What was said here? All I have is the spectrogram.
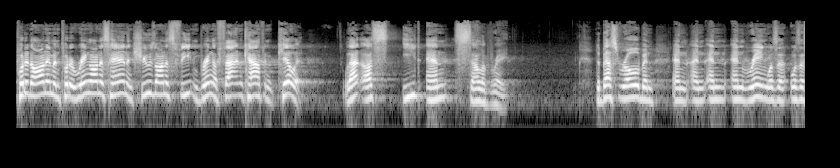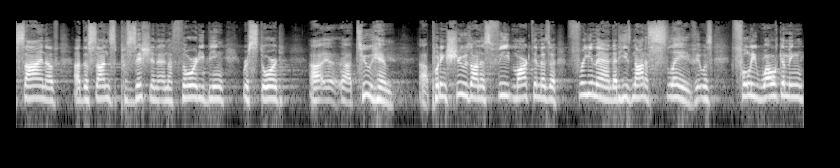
put it on him, and put a ring on his hand and shoes on his feet, and bring a fattened calf and kill it. Let us eat and celebrate. The best robe and, and, and, and, and ring was a, was a sign of uh, the son's position and authority being restored uh, uh to him. Uh, putting shoes on his feet marked him as a free man, that he's not a slave. It was fully welcoming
